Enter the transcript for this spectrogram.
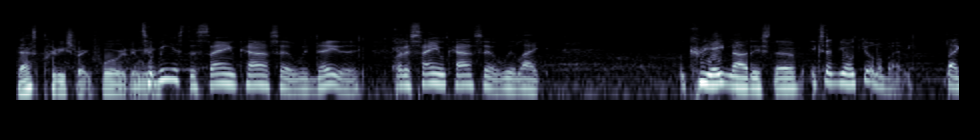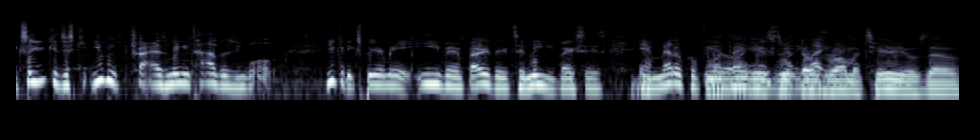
That's pretty straightforward to me, to me it's the same concept with data or the same concept with like creating all this stuff except you don't kill nobody. Like so you can just keep, you can try as many times as you want. You could experiment even further to me versus in medical field my thing like, is with those raw materials though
